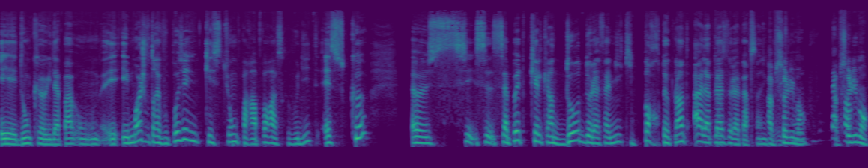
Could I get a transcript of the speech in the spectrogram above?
Et donc, il a pas. et, moi, je voudrais vous poser une question par rapport à ce que vous dites. Est-ce que euh, ça peut être quelqu'un d'autre de la famille qui porte plainte à la place de la personne. Absolument. Absolument.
